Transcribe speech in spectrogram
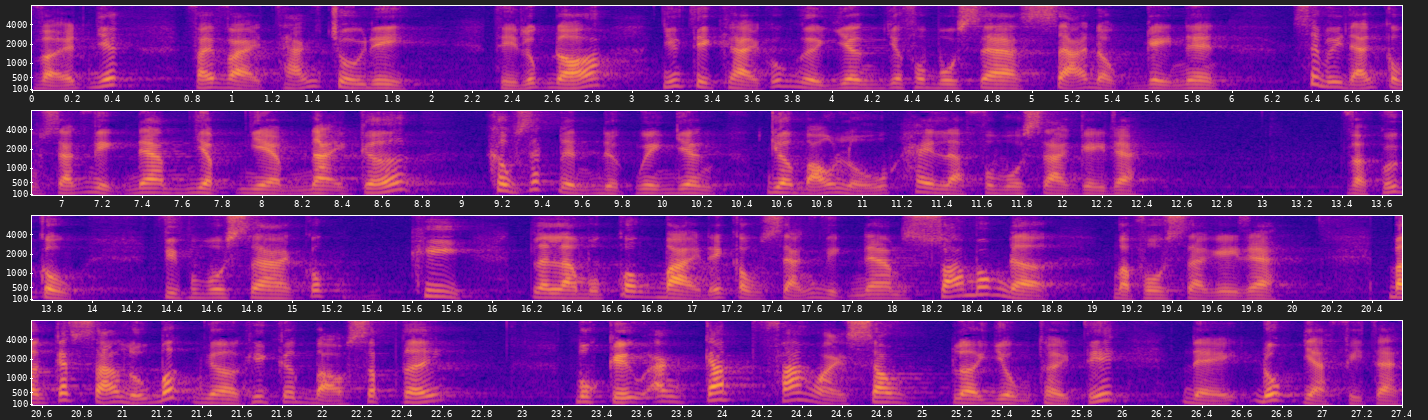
Và ít nhất phải vài tháng trôi đi, thì lúc đó những thiệt hại của người dân do Formosa xả độc gây nên sẽ bị Đảng Cộng sản Việt Nam nhập nhèm nại cớ, không xác định được nguyên nhân do bão lũ hay là Formosa gây ra. Và cuối cùng, việc Formosa có khi lại là một con bài để Cộng sản Việt Nam xóa món nợ mà Formosa gây ra, bằng cách xả lũ bất ngờ khi cơn bão sắp tới. Một kiểu ăn cắp phá hoại xong lợi dụng thời tiết để đốt nhà phi tang.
